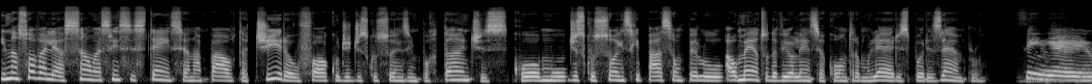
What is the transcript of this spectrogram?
E na sua avaliação, essa insistência na pauta tira o foco de discussões importantes, como discussões que passam pelo aumento da violência contra mulheres, por exemplo? Sim, é,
